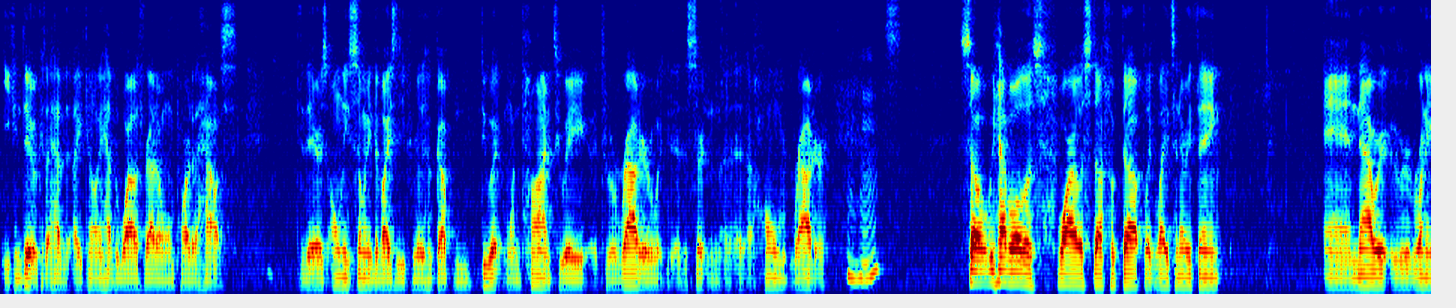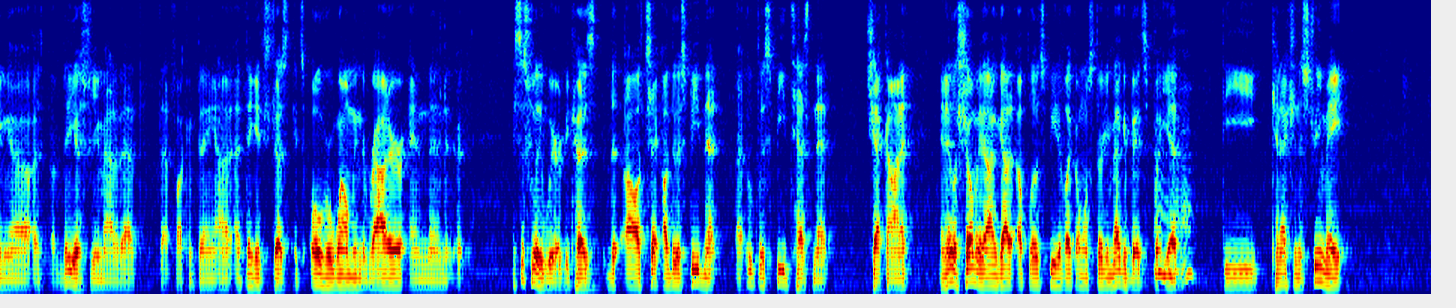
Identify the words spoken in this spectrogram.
you can do because I have I can only have the wireless router on one part of the house. There's only so many devices you can really hook up and do at one time to a to a router with a certain a, a home router. Mm-hmm. So we have all this wireless stuff hooked up, like lights and everything. And now we're, we're running a, a video stream out of that that fucking thing. I, I think it's just it's overwhelming the router, and then it, it's just really weird because the, I'll check I'll do a speed net a Ookla speed test net check on it, and it'll show me that I've got an upload speed of like almost 30 megabits, but yet Mhm. the connection to Streamate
